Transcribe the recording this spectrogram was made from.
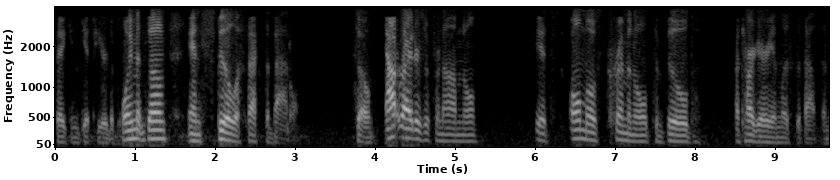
they can get to your deployment zone and still affect the battle. So Outriders are phenomenal. It's almost criminal to build a Targaryen list without them.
